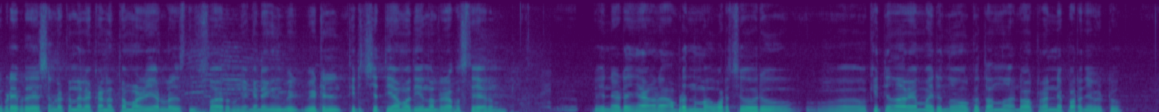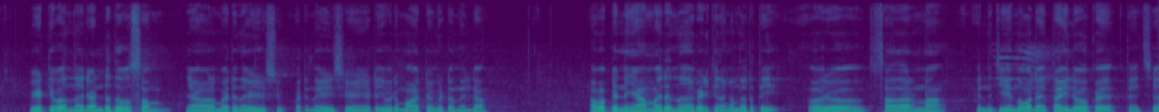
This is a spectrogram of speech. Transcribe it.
ഇവിടെ പ്രദേശങ്ങളൊക്കെ നല്ല കനത്ത മഴയുള്ള ദിവസമായിരുന്നു. എങ്ങനെയെങ്കിലും വീട്ടിൽ തിരിച്ചെത്തിയാൽ മതി എന്നുള്ളൊരവസ്ഥയായിരുന്നു പിന്നീട് ഞങ്ങൾ അവിടെ നിന്ന് കുറച്ച് ഒരു കിറ്റ് നിറയെ മരുന്നും ഒക്കെ തന്ന് ഡോക്ടർ എന്നെ പറഞ്ഞു വിട്ടു. വീട്ടിൽ വന്ന് രണ്ട് ദിവസം ഞങ്ങൾ മരുന്ന് കഴിച്ചു. മരുന്ന് കഴിച്ചു കഴിഞ്ഞിട്ട് ഒരു മാറ്റവും കിട്ടുന്നില്ല. അപ്പോൾ പിന്നെ ഞാൻ മരുന്ന് കഴിക്കുന്നങ്ങ് നിർത്തി. ഒരു സാധാരണ എന്ന് ചെയ്യുന്ന പോലെ തൈലമൊക്കെ തേച്ച്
